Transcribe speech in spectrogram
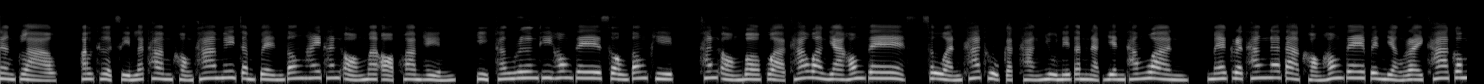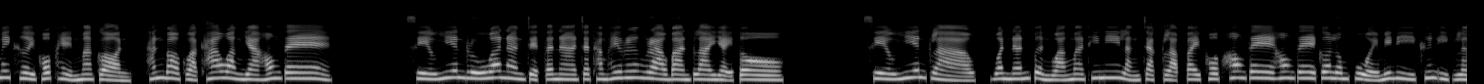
นางกล่าวเอาเถิดศีลธรรมของข้าไม่จำเป็นต้องให้ท่านอ๋องมาออกความเห็น อีกทั้งเรื่องที่ฮ่องเต้ทรงต้องพิษท่านอ๋องบอกว่าข้าวางยาฮ่องเต้ สวรรค์ข้าถูกกักขังอยู่ในตำหนักเย็นทั้งวัน แม้กระทั่งหน้าตาของฮ่องเต้เป็นอย่างไรข้าก็ไม่เคยพบเห็นมาก่อน ท่านบอกว่าข้าวางยาฮ่องเต้เซียวเยี่ยนรู้ว่านางเจตนาจะทำให้เรื่องราวบานปลายใหญ่โต เซียวเยี่ยนกล่าว วันนั้นเปิ่นหวังมาที่นี่หลังจากกลับไปพบฮ่องเต้ฮ่องเต้ก็ล้มป่วยไม่ดีขึ้นอีกเล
